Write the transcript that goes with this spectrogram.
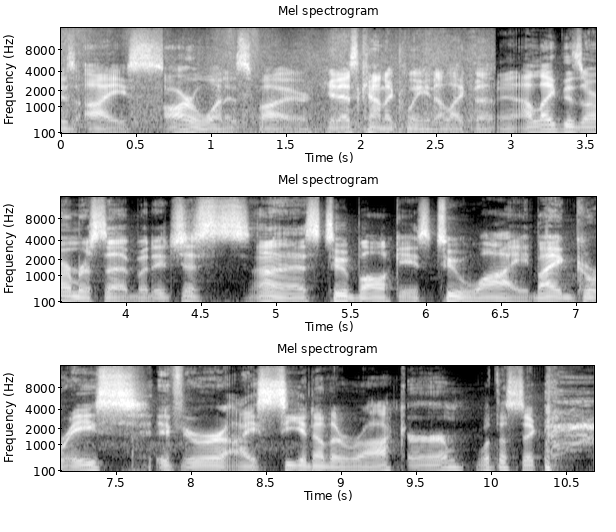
is ice. R1 is fire. Okay, that's kind of clean. I like that. Man, I like this armor set, but it just, I know, it's too bulky. It's too wide. By grace, if you're, I see another rock. Erm, what the sick?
